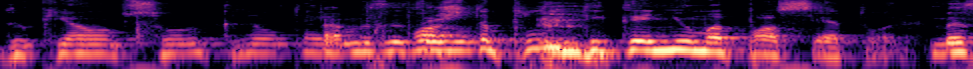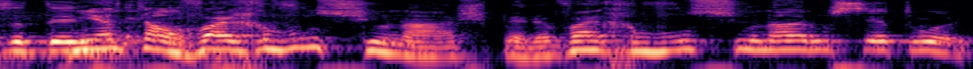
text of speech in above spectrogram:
do que é uma pessoa que não tem Tá, proposta política nenhuma para o setor. Mas até- E então vai revolucionar, espera, vai revolucionar o setor.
